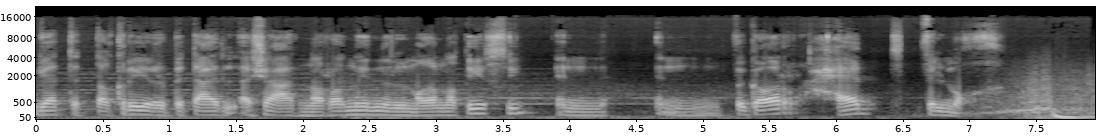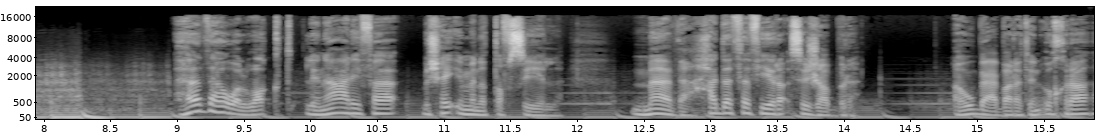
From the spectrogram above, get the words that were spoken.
جت التقرير بتاع الأشعة الرنين المغناطيسي إن انفجار حاد في المخ. هذا هو الوقت لنعرف بشيء من التفصيل. ماذا حدث في رأس جبر؟ أو بعبارة أخرى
